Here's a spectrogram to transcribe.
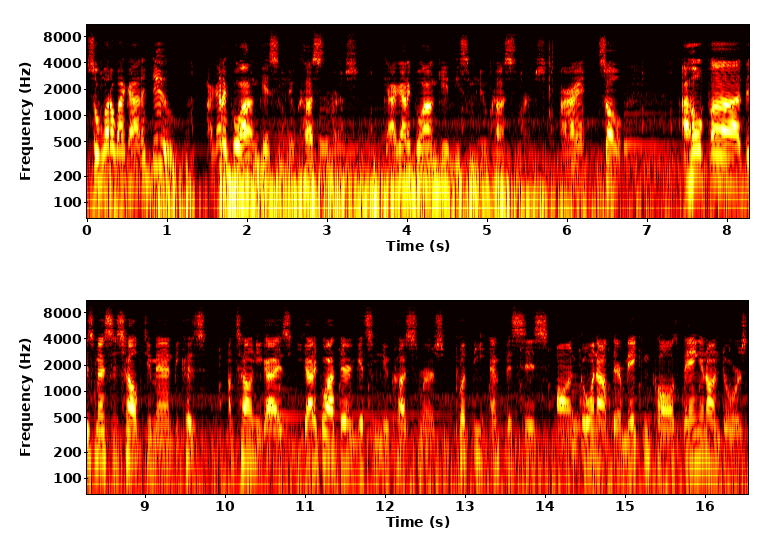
So what do I gotta do? I gotta go out and get some new customers. Okay, I gotta go out and get me some new customers. All right. So I hope uh, this message helped you, man, because I'm telling you guys, you got to go out there and get some new customers. Put the emphasis on going out there, making calls, banging on doors,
